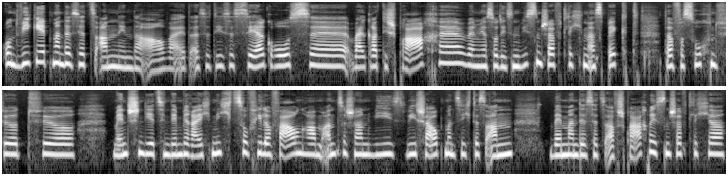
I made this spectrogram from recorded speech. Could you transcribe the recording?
Und wie geht man das jetzt an in der Arbeit? Also dieses sehr große, weil gerade die Sprache, wenn wir so diesen wissenschaftlichen Aspekt da versuchen für, für Menschen, die jetzt in dem Bereich nicht so viel Erfahrung haben, anzuschauen, wie, wie schaut man sich das an, wenn man das jetzt auf sprachwissenschaftlicher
